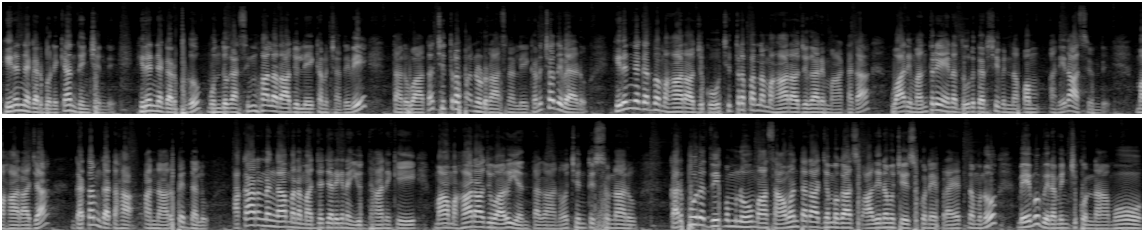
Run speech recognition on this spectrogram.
హిరణ్య గర్భునికి అందించింది. హిరణ్య గర్భుడు ముందుగా సింహాల రాజు లేఖను చదివి తరువాత చిత్రపర్ణుడు రాసిన లేఖను చదివాడు. హిరణ్య గర్భ మహారాజుకు చిత్రపర్ణ మహారాజు గారి మాటగా వారి మంత్రి అయిన దూరదర్శి విన్నపం అని రాసి ఉంది. మహారాజా గతం గత అన్నారు పెద్దలు. అకారణంగా మన మధ్య జరిగిన యుద్ధానికి మా మహారాజు వారు ఎంతగానో చింతిస్తున్నారు. కర్పూర ద్వీపమును మా సామంత రాజ్యముగా స్వాధీనము చేసుకునే ప్రయత్నమును మేము విరమించుకున్నాము.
